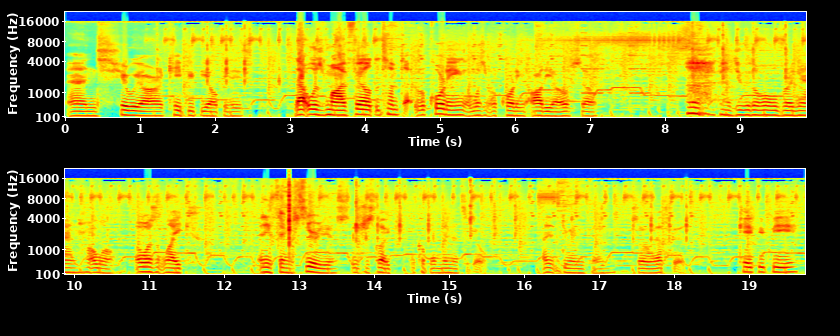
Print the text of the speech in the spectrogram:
And here we are, KPP LPs. That was my failed attempt at recording. It wasn't recording audio, so... I gotta do it all over again. Oh well, it wasn't like anything serious. It was just like a couple minutes ago. I didn't do anything, so that's good. KPP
